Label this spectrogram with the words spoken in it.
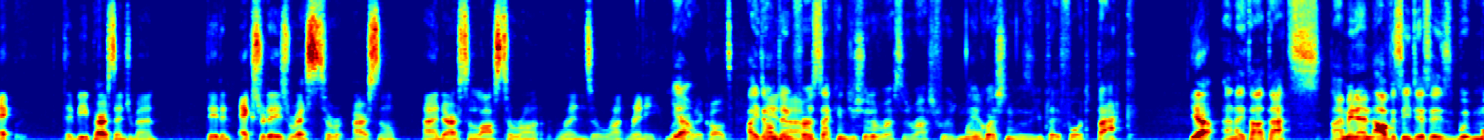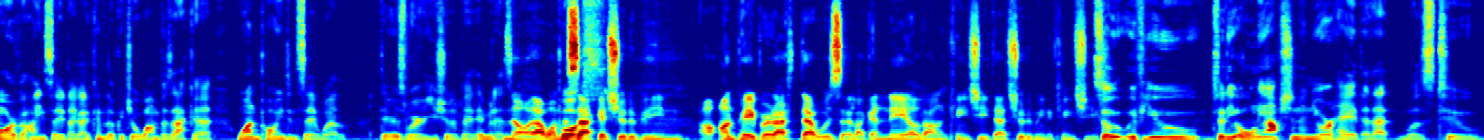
they beat Paris Saint Germain. They had an extra day's rest to Arsenal, and Arsenal lost to Ron, or Ren, Rennie, whatever Yeah. they're called. I don't in, think for um, a second you should have rested Rashford. My Yeah. question was you played to back. Yeah, And I thought that's, I mean, and obviously this is with more of a hindsight. Like I can look at your Wan-Bissaka one point and say, well, there's where you should have played him Jimenez. no, that Wan-Bissaka should have been on paper. That that was uh, like a nailed on clean sheet. That should have been a clean sheet. So if you, so the only option in your head that, that was to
